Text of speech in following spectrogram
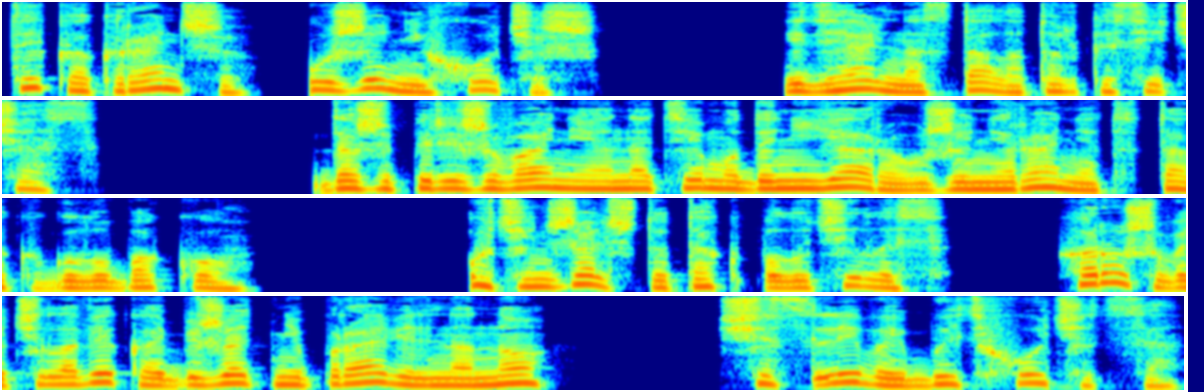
ты, как раньше, уже не хочешь. Идеально стало только сейчас. Даже переживания на тему Данияра уже не ранят так глубоко. Очень жаль, что так получилось. Хорошего человека обижать неправильно, но счастливой быть хочется.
